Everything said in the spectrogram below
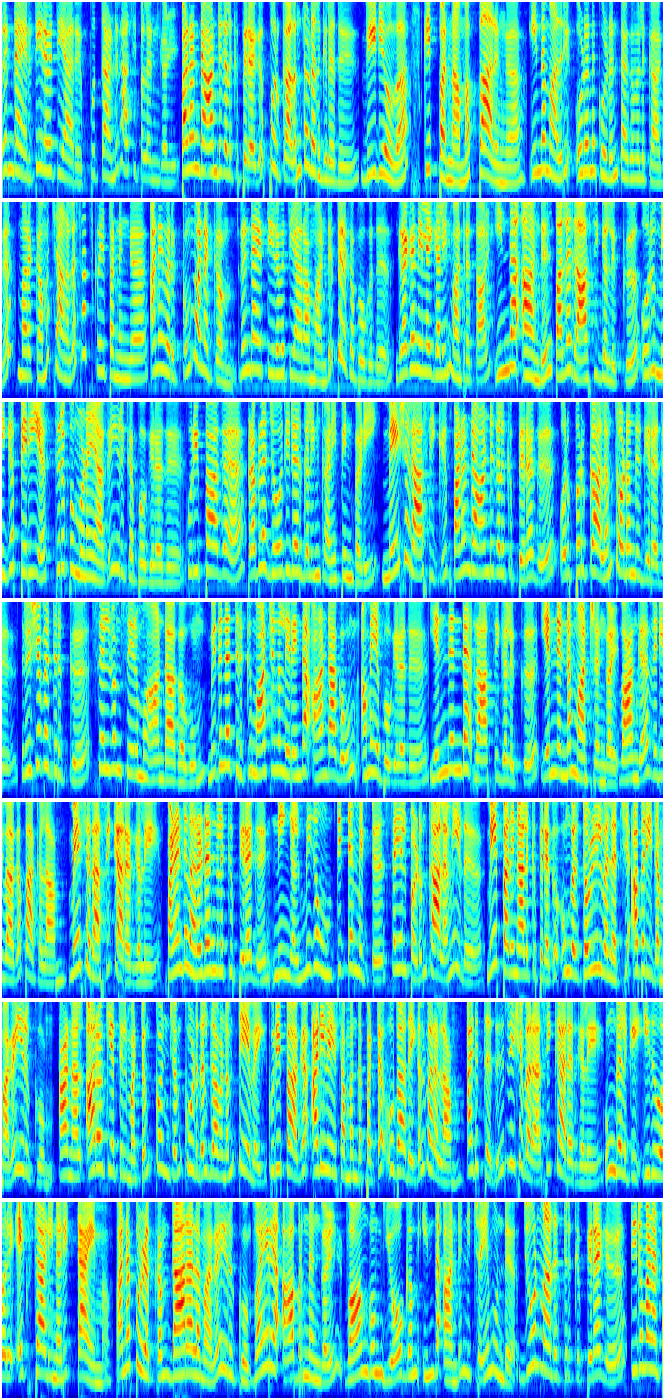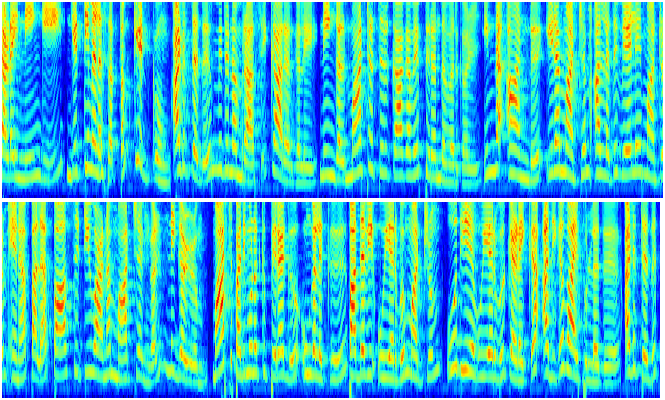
ரெண்டாயிரத்தி இருபத்தி ஆறு புத்தாண்டு ராசி பலன்கள். பன்னெண்டு ஆண்டுகளுக்கு பிறகு பொற்காலம் தொடர்கிறது. வீடியோவை ஸ்கிப் பண்ணாம பாருங்க. இந்த மாதிரி உடனுக்குடன் தகவலுக்காக மறக்காம சேனலை சப்ஸ்கிரைப் பண்ணுங்க. அனைவருக்கும் வணக்கம். ரெண்டாயிரத்தி இருபத்தி ஆறாம் ஆண்டு பிறக்க போகுது. கிரக நிலைகளின் மாற்றத்தால் இந்த ஆண்டு பல ராசிகளுக்கு ஒரு மிகப்பெரிய திருப்பு முனையாக இருக்க போகிறது. குறிப்பாக பிரபல ஜோதிடர்களின் கணிப்பின்படி மேஷ ராசிக்கு பன்னெண்டு ஆண்டுகளுக்கு பிறகு ஒரு பொற்காலம் தொடங்குகிறது. ரிஷபத்திற்கு செல்வம் சேரும் ஆண்டாகவும் மிதுனத்திற்கு மாற்றங்கள் நிறைந்த ஆண்டாகவும் அமைய போகிறது. எந்தெந்த ராசிகளுக்கு என்னென்ன மாற்றங்கள்? வாங்க விரிவாக பார்க்கலாம். மேஷ ராசிக்காரர்களே பன்னெண்டு வருடங்களுக்கு பிறகு நீங்கள் மிகவும் திட்டமிட்டு செயல்படும் காலம் இது. மே பதினாலுக்கு பிறகு உங்கள் தொழில் வளர்ச்சி அபரிதமாக இருக்கும். ஆனால் ஆரோக்கியத்தில் மட்டும் கொஞ்சம் கூடுதல் கவனம் தேவை. குறிப்பாக அடிவை சம்பந்தப்பட்ட உபாதைகள் வரலாம். அடுத்தது ரிஷபராசிக்காரர்களே உங்களுக்கு இது ஒரு எக்ஸ்ட்ராடினரி டைம் பணப்புழக்கம் தாராளமாக இருக்கும். வைர ஆபரணங்கள் வாங்கும் யோகம் இந்த ஆண்டு நிச்சயம் உண்டு. ஜூன் மாதத்திற்கு பிறகு திருமண தடை நீங்கி கெட்டிமல சத்தம் கேட்கும். அடுத்தது மிதுனம் ராசிக்காரர்களே நீங்கள் மாற்றத்திற்காகவே பிறந்தவர்கள். இந்த ஆண்டு இடமாற்றம் அல்லது வேலை மாற்றம் என பல பாசிட்டிவான மாற்றங்கள் நிகழும். மார்ச் பதிமூணுக்கு பிறகு உங்களுக்கு பதவி உயர்வு மற்றும் ஊதிய உயர்வு கிடைக்க அதிக வாய்ப்புள்ளது. அடுத்தது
